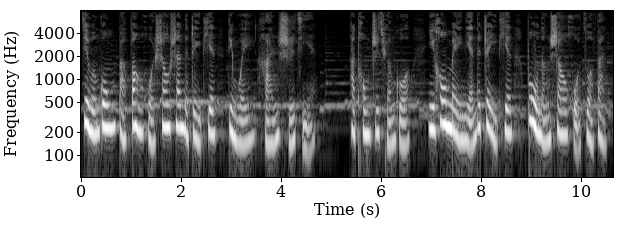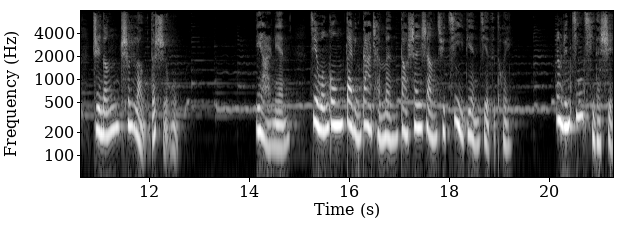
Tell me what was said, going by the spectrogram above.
晋文公把放火烧山的这一天定为寒食节，他通知全国，以后每年的这一天不能烧火做饭，只能吃冷的食物。第二年，晋文公带领大臣们到山上去祭奠介子推，让人惊奇的是，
